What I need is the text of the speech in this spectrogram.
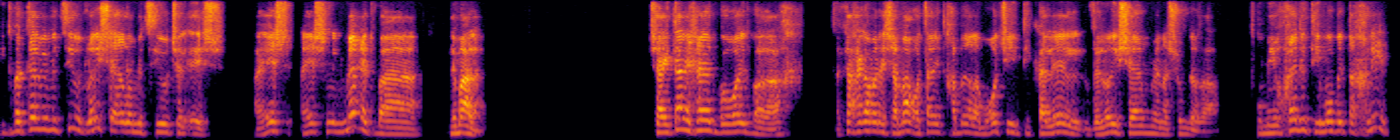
יתבטל במציאות, לא יישאר לו מציאות של אש. האש, האש נגמרת ב... למעלה. שהייתה נכללת באורו יתברך, ככה גם הנשמה רוצה להתחבר למרות שהיא תיכלל ולא יישאר ממנה שום דבר, ומיוחדת עמו בתכלית.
